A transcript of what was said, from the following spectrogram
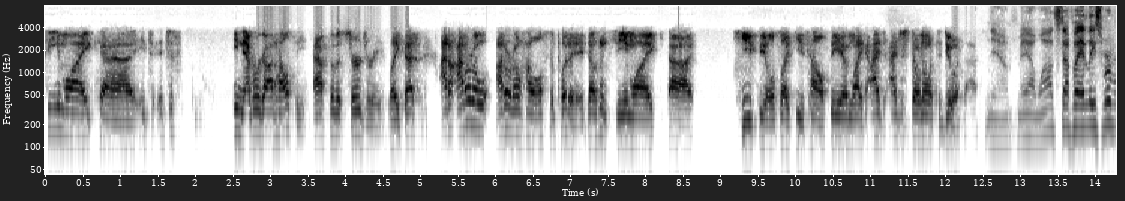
seem like uh, it, it just he never got healthy after the surgery. Like that's I don't I don't know I don't know how else to put it. It doesn't seem like uh, he feels like he's healthy, and like I I just don't know what to do with that. Yeah, yeah, wild stuff. But at least we're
